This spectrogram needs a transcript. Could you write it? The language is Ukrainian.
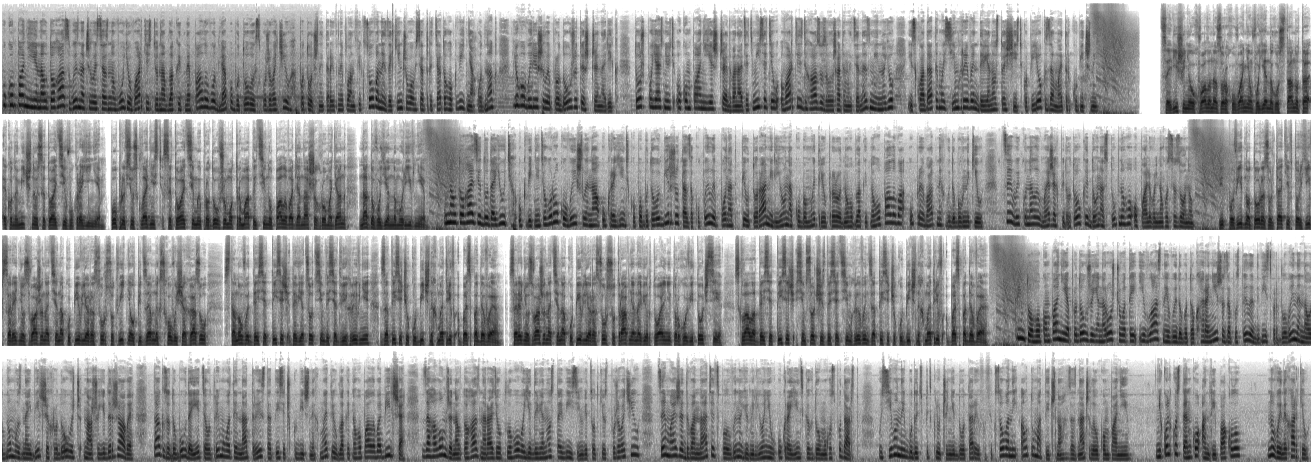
У компанії «Нафтогаз» визначилися з новою вартістю на блакитне паливо для побутових споживачів. Поточний тарифний план фіксований, закінчувався 30 квітня, однак його вирішили продовжити ще на рік. Тож, пояснюють у компанії, ще 12 місяців вартість газу залишатиметься незмінною і складатиме 7 гривень 96 копійок за метр кубічний. Це рішення ухвалено з урахуванням воєнного стану та економічної ситуації в Україні. Попри всю складність ситуації, ми продовжимо тримати ціну палива для наших громадян на довоєнному рівні. У «Нафтогазі» додають, у квітні цього року вийшли на українську побутову біржу та закупили понад півтора мільйона кубометрів природного блакитного палива у приватних видобувників. Це виконали в межах підготовки до наступного опалювального сезону. Відповідно до результатів торгів, середньозважена ціна купівлі ресурсу квітня у підземних сховищах газу становить 10 тисяч 972 гривні за тисячу кубічних метрів без ПДВ. Середньозважена ціна купівлі ресурсу травня на віртуальній торговій точці склала 10 тисяч 767 гривень за тисячу кубічних метрів без ПДВ. Крім того, компанія продовжує нарощувати і власний видобуток. Раніше запустили дві свердловини на одному з найбільших родовищ нашої держави. Так за добу вдається отримувати на 300 тисяч кубічних метрів блакитного палива більше. Загалом же Нафтогаз наразі обслуговує 98% споживачів. Це майже 12,5 мільйонів українських домогосподарств. Усі вони будуть підключені до тарифу фіксований автоматично, зазначили у компанії. Ніколь Костенко, Андрій Паколов. Новини Харків.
